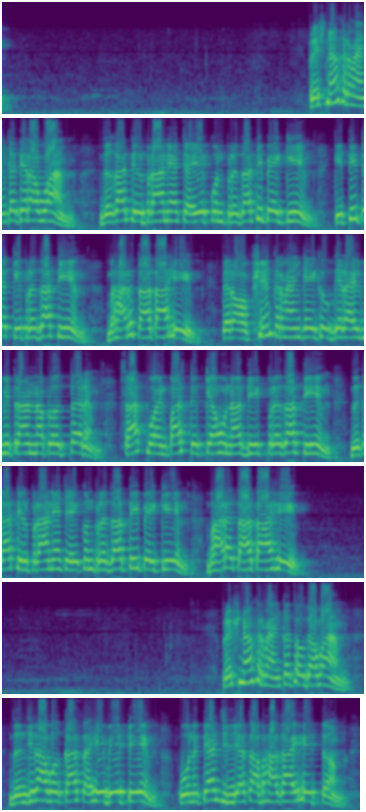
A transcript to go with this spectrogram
प्रश्न क्रमांक तेरावा. जगातील प्राण्याच्या एकूण प्रजातीपैकी किती टक्के प्रजाती भारतात आहे? तर ऑप्शन क्रमांक एक योग्य राहील मित्रांनो आपलं उत्तर. सात पॉईंट पाच टक्क्याहून अधिक प्रजाती. जगातील प्राण्याच्या एकूण प्रजातीपैकी भारतात आहे. प्रश्न क्रमांक चौदावा. जंजिरा व कासा हे बेटे. कोणत्या जिल्ह्याचा भाग आहेत?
